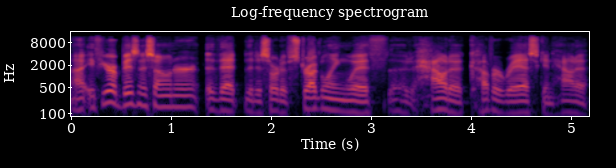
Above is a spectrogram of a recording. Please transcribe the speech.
uh, if you're a business owner that, that is sort of struggling with uh, how to cover risk and how to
